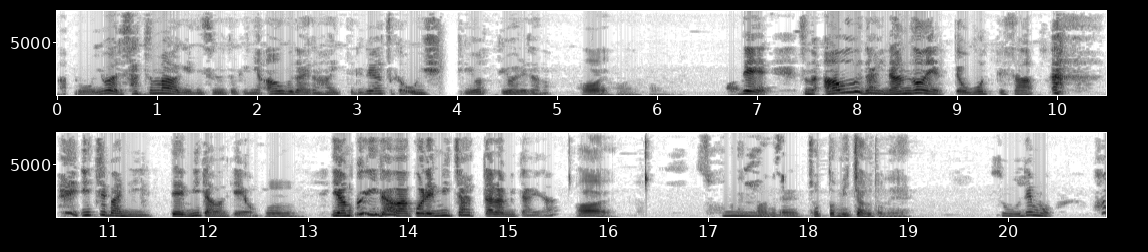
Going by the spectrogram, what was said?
あの、いわゆるさつま揚げにする時に青ぶだいが入ってるやつが美味しいよって言われたの。はいはいはい。で、その青ぶだいなんぞねって思ってさ、市場に行って見たわけよ。うん。いや、無理だわ、これ見ちゃったら、みたいな。はい。それはね、ちょっと見ちゃうとね。そう、でも、ハ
